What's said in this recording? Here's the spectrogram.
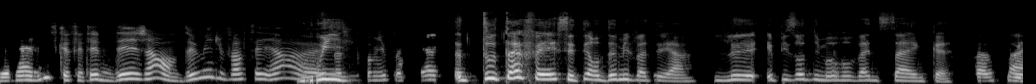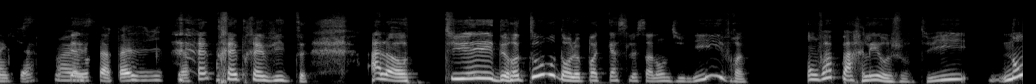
je réalise que c'était déjà en 2021 euh, Oui, notre premier podcast. tout à fait. C'était en 2021, le épisode numéro 25. 25. Ouais, ça passe vite. très très vite. Alors, tu es de retour dans le podcast Le Salon du Livre. On va parler aujourd'hui non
